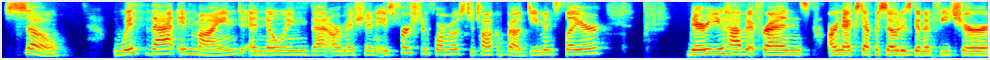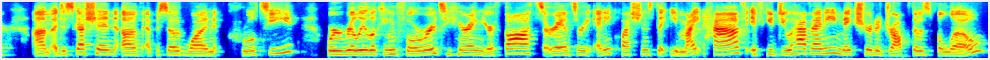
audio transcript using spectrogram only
So, with that in mind, and knowing that our mission is first and foremost to talk about Demon Slayer, there you have it, friends. Our next episode is going to feature um, a discussion of episode one, Cruelty. We're really looking forward to hearing your thoughts or answering any questions that you might have. If you do have any, make sure to drop those below.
